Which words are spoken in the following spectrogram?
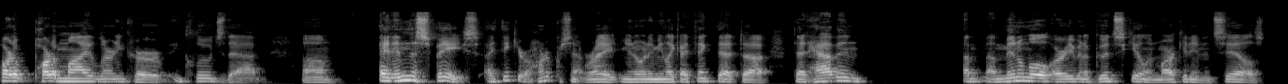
part of part of my learning curve includes that um, and in the space i think you're 100% right you know what i mean like i think that uh, that having a, a, minimal or even a good skill in marketing and sales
